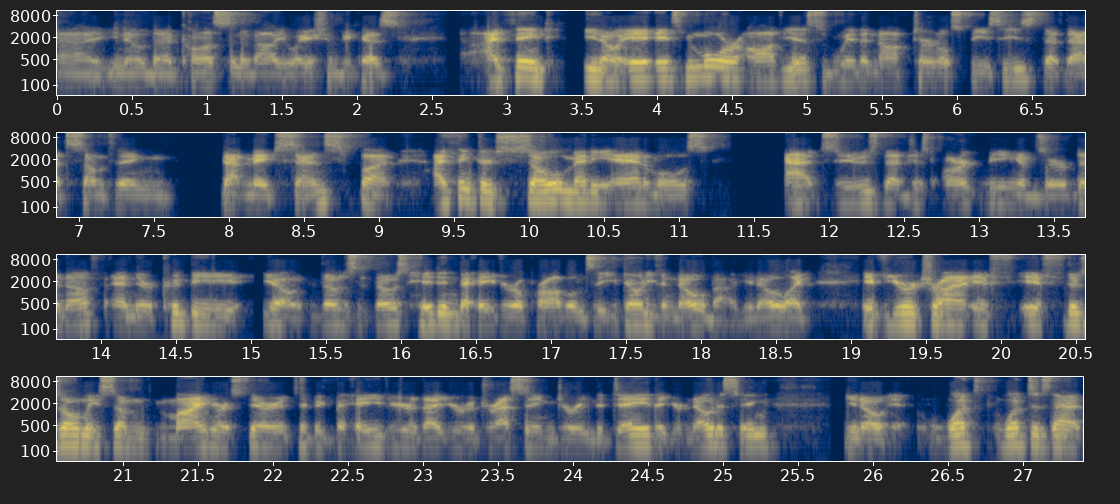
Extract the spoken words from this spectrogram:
uh, you know the constant evaluation because I think you know it, it's more obvious with a nocturnal species that that's something that makes sense. But I think there's so many animals at zoos that just aren't being observed enough and there could be you know those those hidden behavioral problems that you don't even know about you know like if you're trying if if there's only some minor stereotypic behavior that you're addressing during the day that you're noticing you know what what does that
